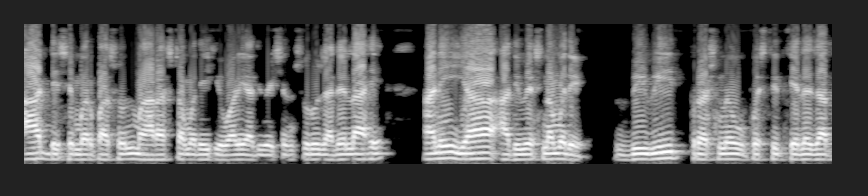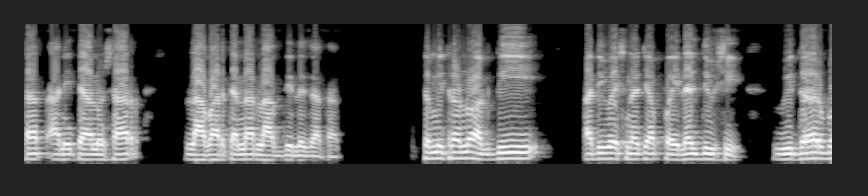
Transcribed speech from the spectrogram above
आठ डिसेंबरपासून महाराष्ट्रामध्ये हिवाळी अधिवेशन सुरू झालेलं आहे आणि या अधिवेशनामध्ये विविध प्रश्न उपस्थित केले जातात आणि त्यानुसार लाभार्थ्यांना लाभ दिले जातात. तर मित्रांनो अगदी अधिवेशनाच्या पहिल्याच दिवशी विदर्भ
